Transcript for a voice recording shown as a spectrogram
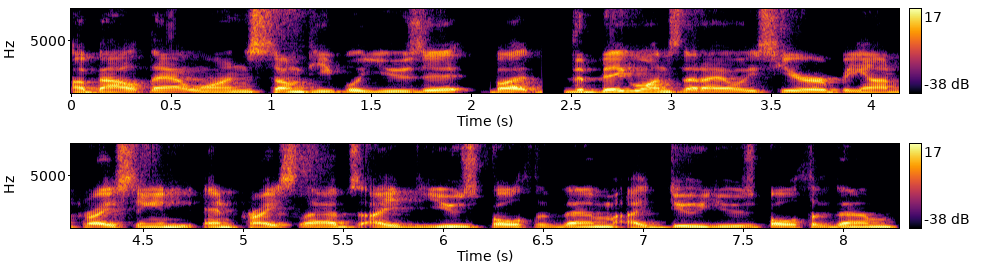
about that one. Some people use it, but the big ones that I always hear are Beyond Pricing and, and Price Labs. I use both of them. I do use both of them.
